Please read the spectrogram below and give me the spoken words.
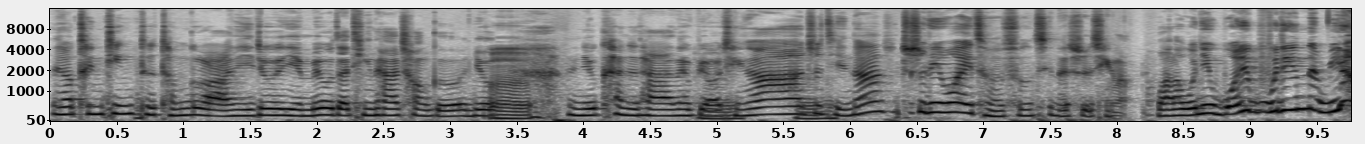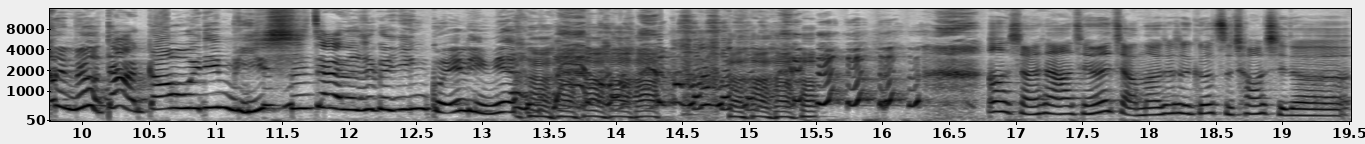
你要听听腾腾格尔，你就也没有在听他唱歌，你就你就看着他那个表情啊、肢体，那这是另外一层分析的事情了。完了，我已经我就我已经因为没有大纲，我已经迷失在了这个音轨里面。嗯，想一想啊，前面讲的就是歌词抄袭的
